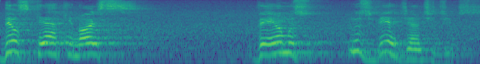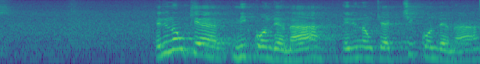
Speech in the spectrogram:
Deus quer que nós venhamos nos ver diante disso. Ele não quer me condenar, ele não quer te condenar,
